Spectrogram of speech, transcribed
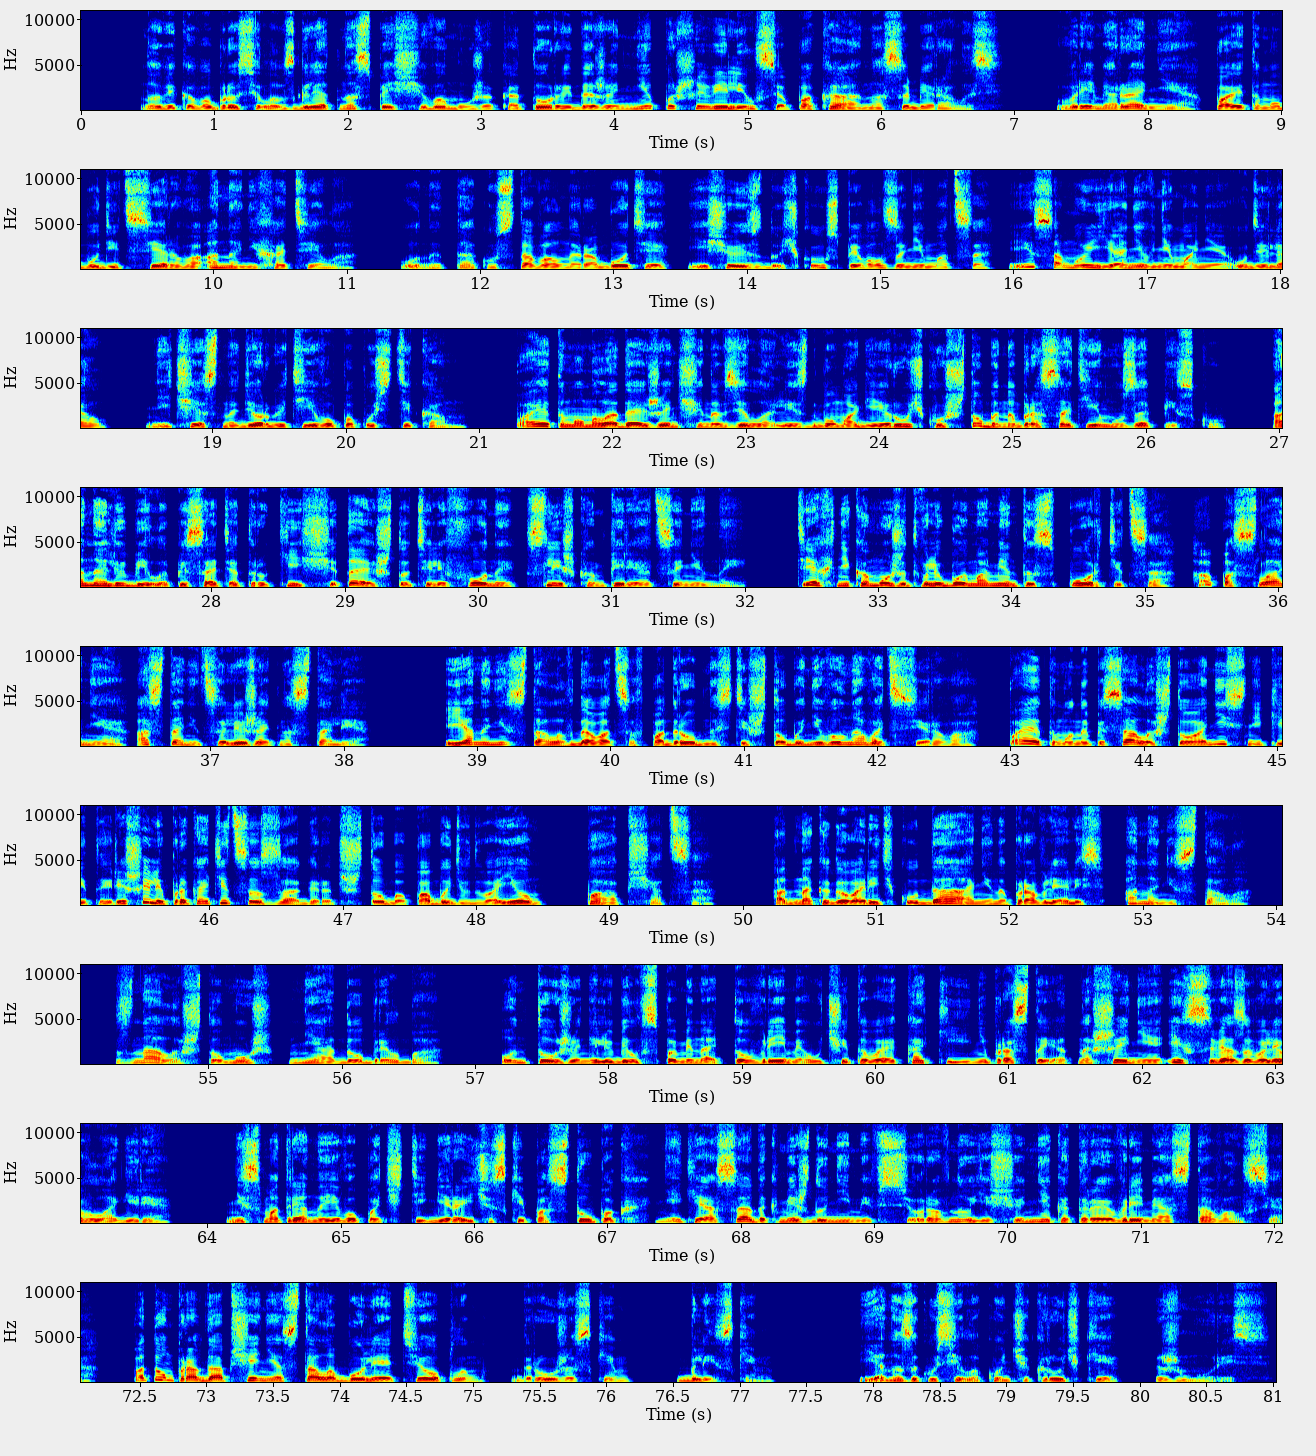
Новикова бросила взгляд на спящего мужа, который даже не пошевелился, пока она собиралась. Время раннее, поэтому будить Серого она не хотела. Он и так уставал на работе, еще и с дочкой успевал заниматься, и самой я не внимания уделял. Нечестно дергать его по пустякам. Поэтому молодая женщина взяла лист бумаги и ручку, чтобы набросать ему записку. Она любила писать от руки, считая, что телефоны слишком переоценены. Техника может в любой момент испортиться, а послание останется лежать на столе. Яна не стала вдаваться в подробности, чтобы не волновать Серого, поэтому написала, что они с Никитой решили прокатиться за город, чтобы побыть вдвоем, пообщаться. Однако говорить, куда они направлялись, она не стала. Знала, что муж не одобрил бы. Он тоже не любил вспоминать то время, учитывая, какие непростые отношения их связывали в лагере. Несмотря на его почти героический поступок, некий осадок между ними все равно еще некоторое время оставался. Потом, правда, общение стало более теплым, дружеским, близким. Яна закусила кончик ручки, жмурясь.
